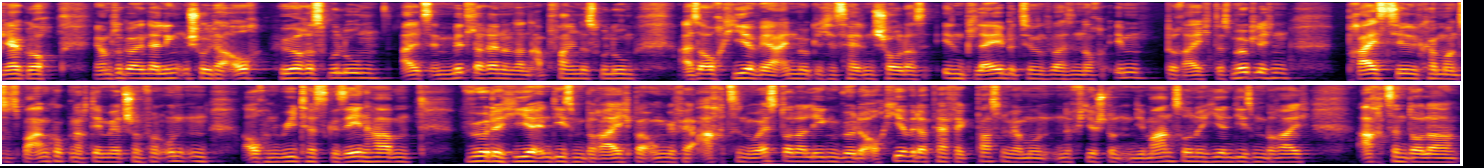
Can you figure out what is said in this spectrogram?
ja doch, wir haben sogar in der linken Schulter auch höheres Volumen als im mittleren und dann abfallendes Volumen. Also auch hier wäre ein mögliches Head and Shoulders in Play, beziehungsweise noch im Bereich des Möglichen. Preisziel können wir uns jetzt mal angucken, nachdem wir jetzt schon von unten auch einen Retest gesehen haben würde hier in diesem Bereich bei ungefähr 18 US-Dollar liegen, würde auch hier wieder perfekt passen. Wir haben unten eine 4-Stunden-Demand-Zone hier in diesem Bereich. 18,90 Dollar,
